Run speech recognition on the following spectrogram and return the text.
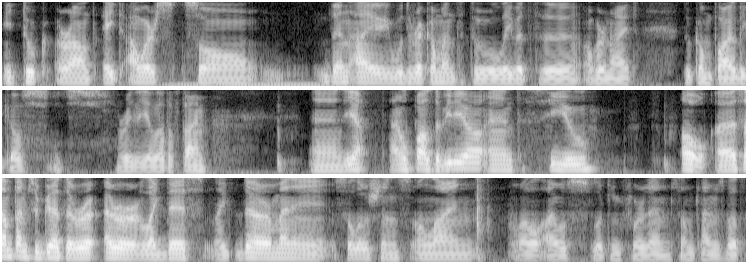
it took around 8 hours so then I would recommend to leave it uh, overnight to compile because it's really a lot of time. And yeah I will pause the video and see you. Oh uh, sometimes you get a error like this like there are many solutions online. Well I was looking for them sometimes but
